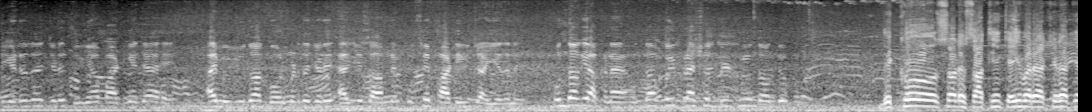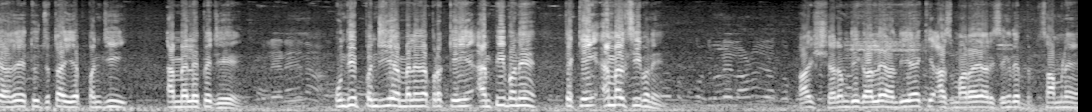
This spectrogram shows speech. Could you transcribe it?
ਲੀਡਰ ਜਿਹੜੇ ਦੂਜੀਆਂ ਪਾਰਟੀਆਂ 'ਚ ਆ ਇਹ ਅੱਜ ਮੌਜੂਦਾ ਗਵਰਨਮੈਂਟ ਦੇ ਜਿਹੜੇ ਐਲਜੀ ਸਾਹਿਬ ਨੇ ਉਸੇ ਪਾਰਟੀ ਵਿੱਚ ਆਈ ਜਾਂਦੇ ਨੇ। ਉਹਦਾ ਕੀ ਆਖਣਾ ਹੈ? ਉਹਦਾ ਕੋਈ ਪ੍ਰੈਸ਼ਰ ਬਿਲਡ ਨਹੀਂ ਹੁੰਦਾ ਉਹਦੇ ਉੱਪਰ। ਦੇਖੋ ਸਾਡੇ ਸਾਥੀਆਂ ਕਈ ਵਾਰ ਆਖਿਆ ਕਿ ਅਸੀਂ ਤੂੰ ਜਿਤਾਈ ਹੈ ਪੰਜੀ ਐਮਐਲਏ ਭੇਜੇ। ਉਹਦੀ ਪੰਜੀ ਐਮਐਲਏ ਦੇ ਪਰ ਕਈ ਐਮਪੀ ਬਣੇ ਤੇ ਕਈ ਐਮਐਲਸੀ ਬਣੇ। ਅੱਜ ਸ਼ਰਮ ਦੀ ਗੱਲ ਆਂਦੀ ਹੈ ਕਿ ਅਸ ਮਹਾਰਾਜਾ ਹਰੀ ਸਿੰਘ ਦੇ ਸਾਹਮਣੇ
